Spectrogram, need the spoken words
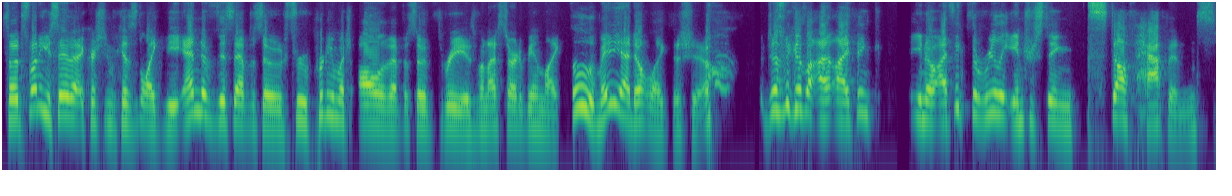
So it's funny you say that, Christian, because like the end of this episode through pretty much all of episode three is when I started being like, ooh, maybe I don't like this show. Just because I, I think, you know, I think the really interesting stuff happens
